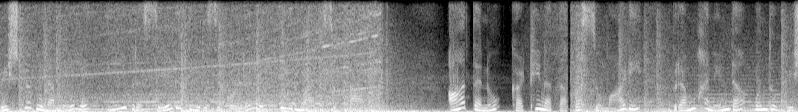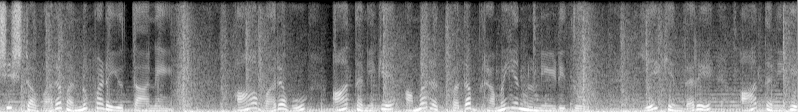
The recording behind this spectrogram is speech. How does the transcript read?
ವಿಷ್ಣುವಿನ ಮೇಲೆ ತೀವ್ರ ಸೇಡು ತೀರಿಸಿಕೊಳ್ಳಲು ತೀರ್ಮಾನಿಸುತ್ತಾನೆ. ಆತನು ಕಠಿಣ ತಪಸ್ಸು ಮಾಡಿ ಬ್ರಹ್ಮನಿಂದ ಒಂದು ವಿಶಿಷ್ಟ ವರವನ್ನು ಪಡೆಯುತ್ತಾನೆ. ಆ ವರವು ಆತನಿಗೆ ಅಮರತ್ವದ ಭ್ರಮೆಯನ್ನು ನೀಡಿತು. ಏಕೆಂದರೆ ಆತನಿಗೆ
